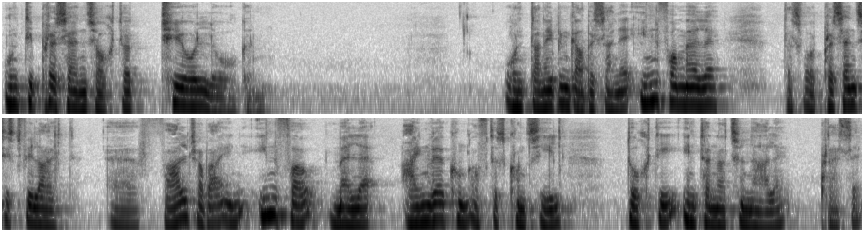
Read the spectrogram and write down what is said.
und die Präsenz auch der Theologen. Und daneben gab es eine informelle, das Wort Präsenz ist vielleicht äh, falsch, aber eine informelle Einwirkung auf das Konzil durch die internationale Presse.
